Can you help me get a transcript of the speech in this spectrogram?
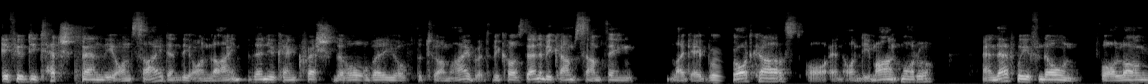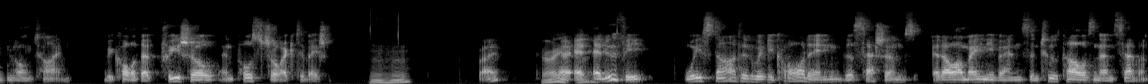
if you detach then the on-site and the online, then you can question the whole value of the term hybrid, because then it becomes something like a broadcast or an on-demand model. And that we've known for a long, long time. We call that pre-show and post-show activation. Mm-hmm. Right? Right. Uh, at, at UFI, we started recording the sessions at our main events in 2007.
